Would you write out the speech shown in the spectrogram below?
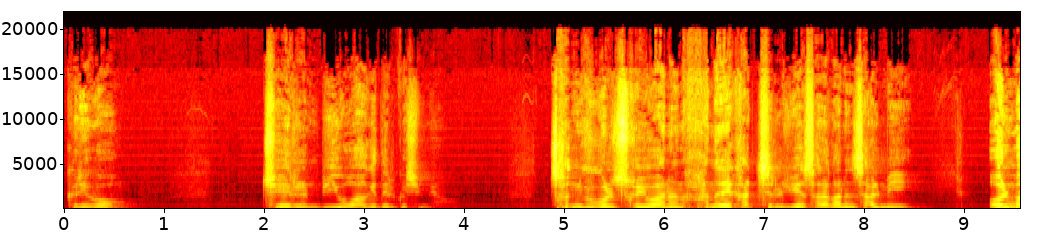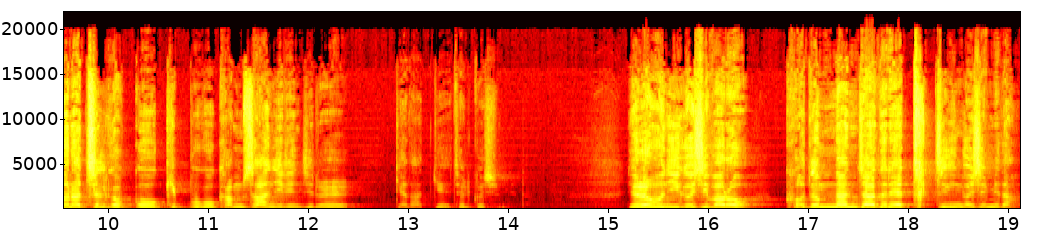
그리고 죄를 미워하게 될 것이며 천국을 소유하는 하늘의 가치를 위해 살아가는 삶이 얼마나 즐겁고 기쁘고 감사한 일인지를 깨닫게 될 것입니다. 여러분 이것이 바로 거듭난 자들의 특징인 것입니다.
